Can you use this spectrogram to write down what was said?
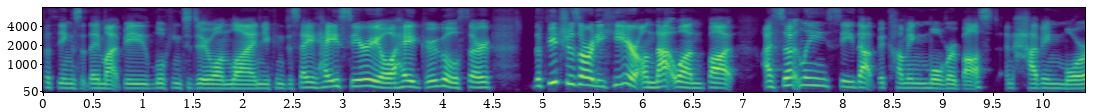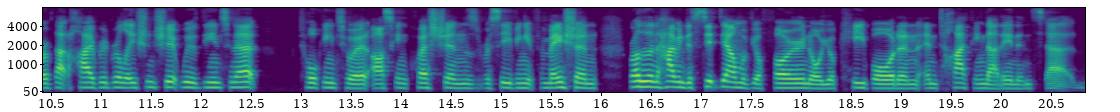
for things that they might be looking to do online. You can just say, hey, Siri or hey, Google. So the future is already here on that one. But I certainly see that becoming more robust and having more of that hybrid relationship with the internet talking to it, asking questions, receiving information, rather than having to sit down with your phone or your keyboard and, and typing that in instead.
